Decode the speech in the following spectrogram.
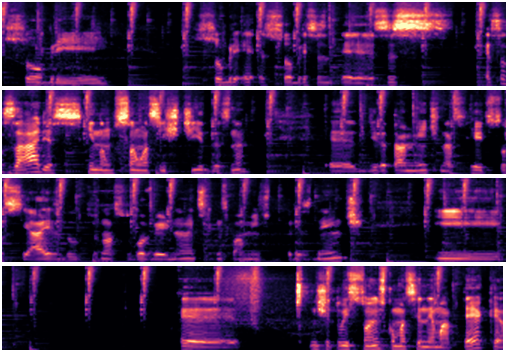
sobre sobre sobre esses, esses essas áreas que não são assistidas, né? É, diretamente nas redes sociais do, dos nossos governantes, principalmente do presidente, e é, instituições como a Cinemateca,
